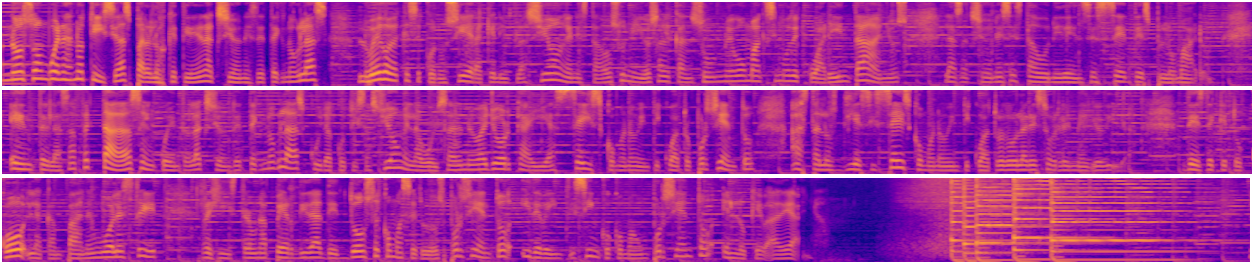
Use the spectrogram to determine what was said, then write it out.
No son buenas noticias para los que tienen acciones de Tecnoglass, luego de que se conociera que la inflación en Estados Unidos alcanzó un nuevo máximo de 40 años, las acciones estadounidenses se desplomaron. Entre las afectadas se encuentra la acción de Tecnoglass, cuya cotización en la Bolsa de Nueva York caía 6,94% hasta los 16,94 dólares sobre el mediodía. Desde que tocó la campana en Wall Street, registra una pérdida de 12,02% y de 25,1% en lo que va de año.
